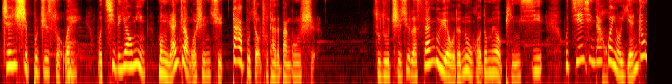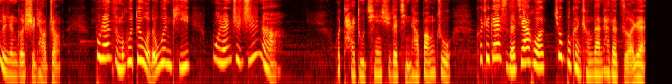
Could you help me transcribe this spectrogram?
真是不知所谓！我气得要命，猛然转过身去，大步走出他的办公室。足足持续了三个月，我的怒火都没有平息。我坚信他患有严重的人格失调症，不然怎么会对我的问题漠然置之呢？我态度谦虚地请他帮助，可这该死的家伙就不肯承担他的责任。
